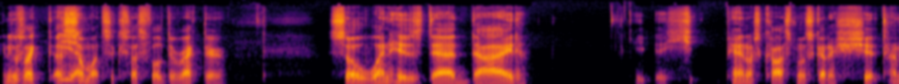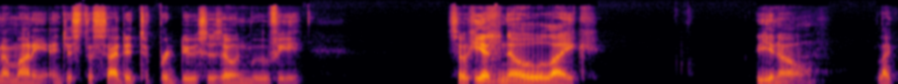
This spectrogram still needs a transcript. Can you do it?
And he was like a Yeah. somewhat successful director. So when his dad died, he, he, Panos Cosmos got a shit ton of money and just decided to produce his own movie. So he had no like, you know, like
